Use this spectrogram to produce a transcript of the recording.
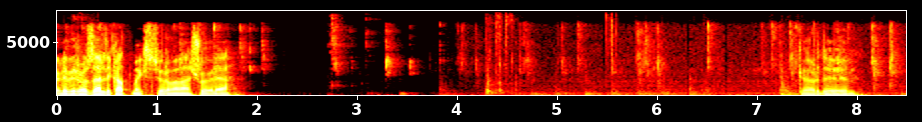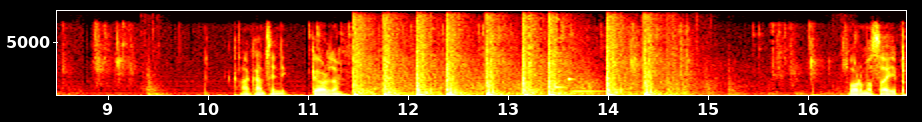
Şöyle bir özellik atmak istiyorum hemen şöyle. Gördüm. Kankam seni gördüm. Sorması ayıp.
